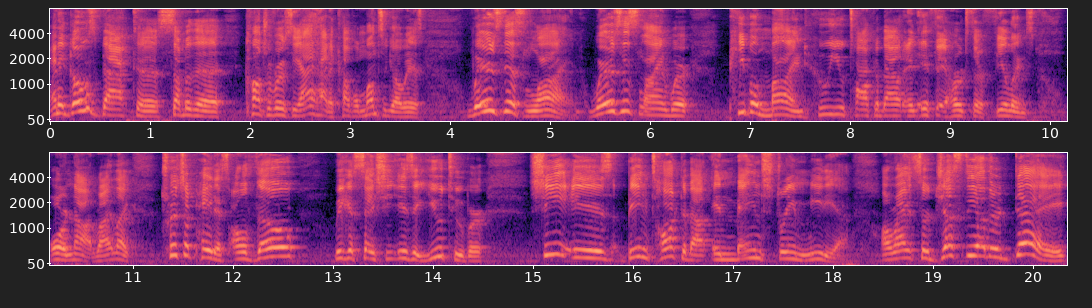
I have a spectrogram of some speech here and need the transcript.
and it goes back to some of the controversy I had a couple months ago is, where's this line? Where's this line where people mind who you talk about and if it hurts their feelings or not, right? Like Trisha Paytas, although we could say she is a YouTuber, she is being talked about in mainstream media, all right? So just the other day,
